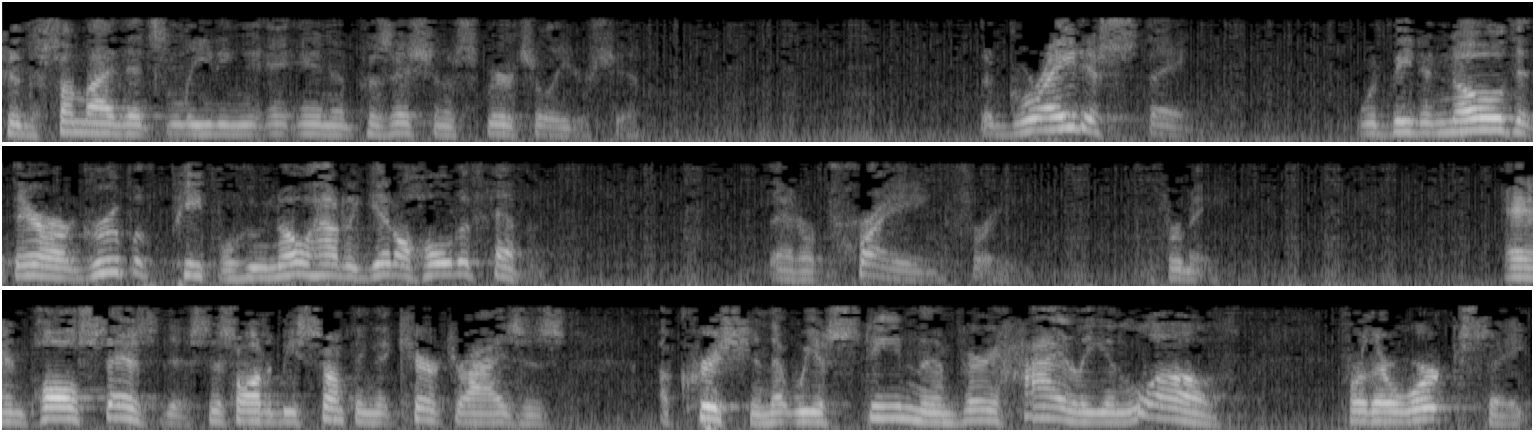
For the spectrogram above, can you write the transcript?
to somebody that's leading in a position of spiritual leadership. The greatest thing would be to know that there are a group of people who know how to get a hold of heaven that are praying for, for me. And Paul says this. This ought to be something that characterizes a Christian, that we esteem them very highly in love for their work's sake.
